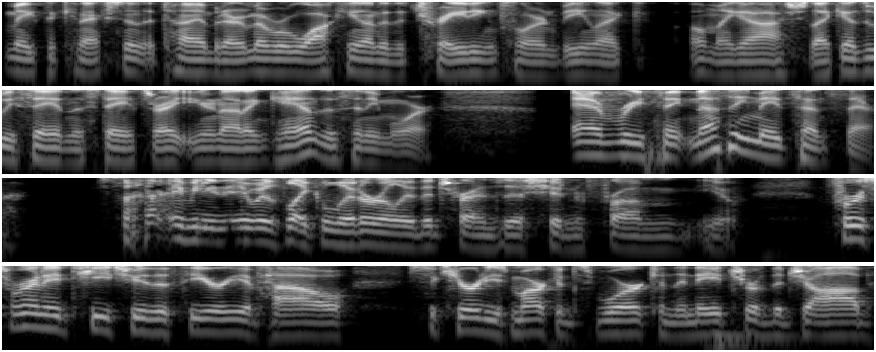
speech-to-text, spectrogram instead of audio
make the connection at the time, but I remember walking onto the trading floor and being like, oh my gosh, like as we say in the States, right? You're not in Kansas anymore. Everything, nothing made sense there. So, I mean, it was like literally the transition from, you know, first we're going to teach you the theory of how securities markets work and the nature of the job.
